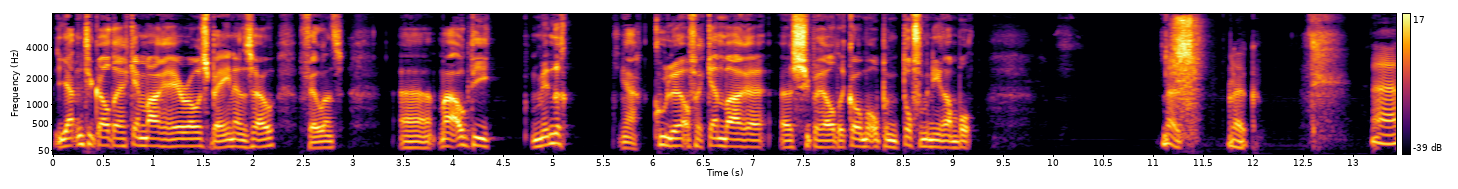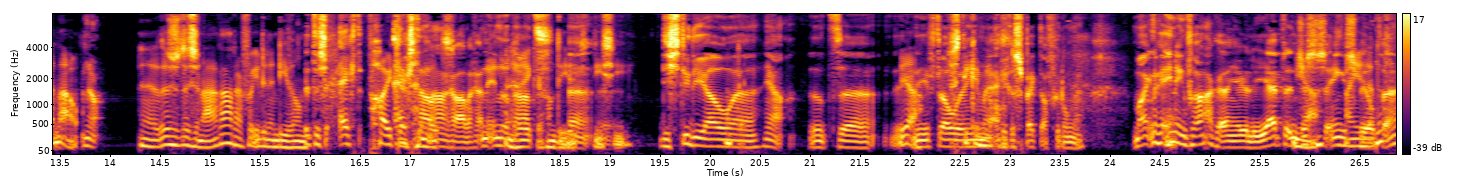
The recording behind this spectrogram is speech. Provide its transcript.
Je hebt natuurlijk wel de herkenbare heroes, Bane en zo. Villains. Uh, maar ook die minder ja, coole of herkenbare uh, superhelden komen op een toffe manier aan bod. Leuk, leuk. Uh, nou, ja. dus het is een aanrader voor iedereen die van Het is echt, fighters echt een houdt. aanrader. En inderdaad, zeker van die, DC. die studio, okay. ja, dat, die heeft wel hier echt respect afgedwongen. Mag ik nog één ding vragen aan jullie? Jij hebt Injustice ja, 1 gespeeld, hè?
